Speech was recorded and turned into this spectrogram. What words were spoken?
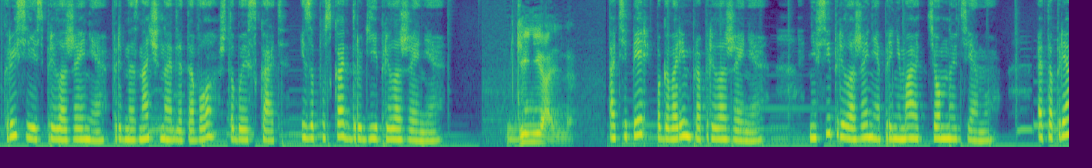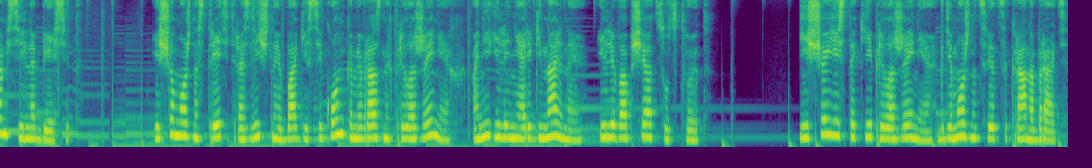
в крысе есть приложение, предназначенное для того, чтобы искать и запускать другие приложения. Гениально! А теперь поговорим про приложения. Не все приложения принимают темную тему. Это прям сильно бесит. Еще можно встретить различные баги с иконками в разных приложениях, они или не оригинальные, или вообще отсутствуют. Еще есть такие приложения, где можно цвет с экрана брать.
